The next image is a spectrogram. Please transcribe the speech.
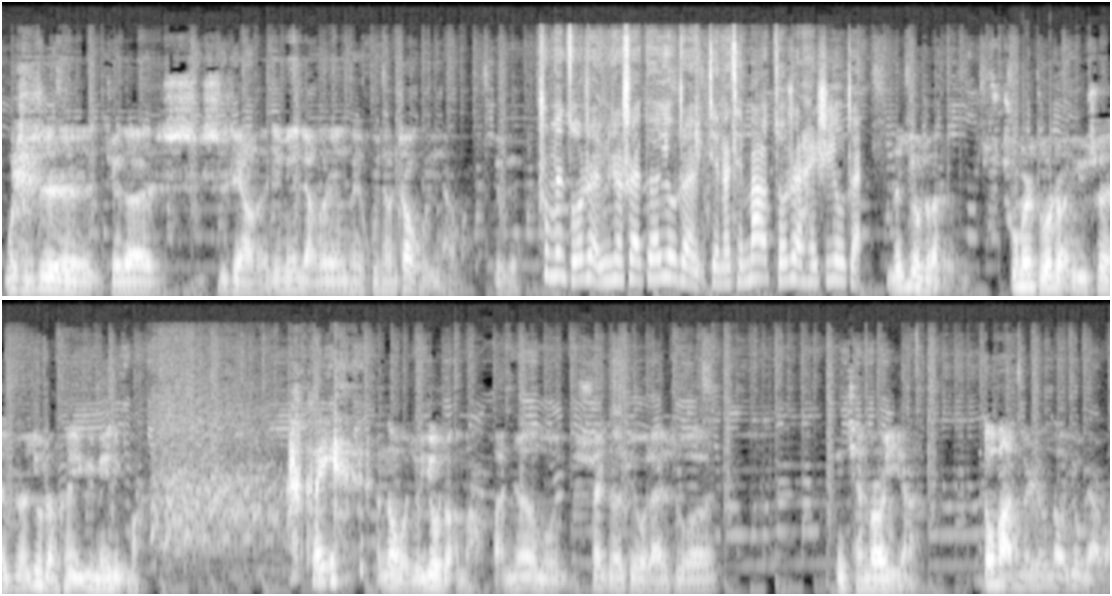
我只是觉得是是这样的，因为两个人可以互相照顾一下嘛，对不对？出门左转遇上帅哥，右转捡到钱包，左转还是右转？那右转出门左转遇帅哥，右转可以遇美女吗？可以，那我就右转吧，反正我帅哥对我来说跟钱包一样，都把他们扔到右边吧。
